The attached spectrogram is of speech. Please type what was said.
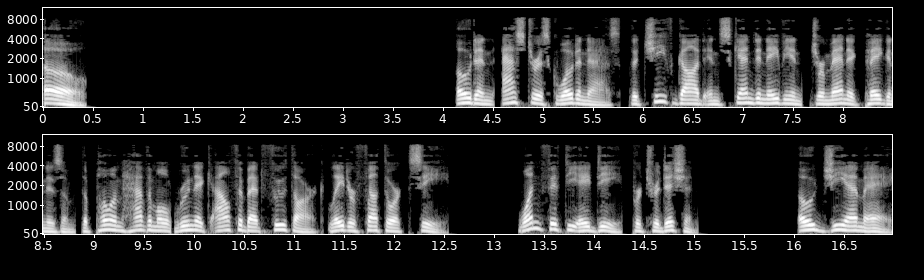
O Odin, asterisk the chief god in Scandinavian, Germanic paganism the poem Havamal runic alphabet Futhark later Futhork c. 150 AD, per tradition. Ogma,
